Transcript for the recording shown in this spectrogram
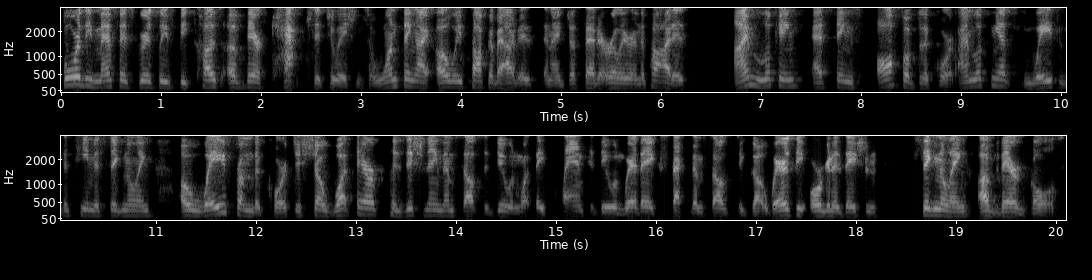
for the Memphis Grizzlies because of their cap situation. So, one thing I always talk about is, and I just said it earlier in the pod, is I'm looking at things off of the court. I'm looking at ways that the team is signaling away from the court to show what they're positioning themselves to do and what they plan to do and where they expect themselves to go. Where's the organization signaling of their goals.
